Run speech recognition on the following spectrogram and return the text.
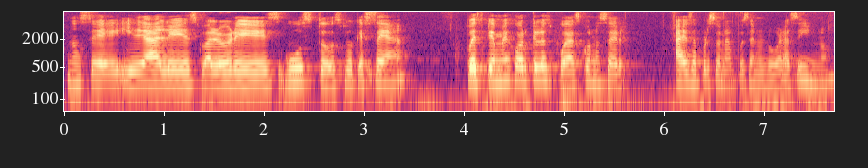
no sé, ideales, valores, gustos, lo que sea, pues qué mejor que los puedas conocer a esa persona pues en un lugar así, ¿no?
